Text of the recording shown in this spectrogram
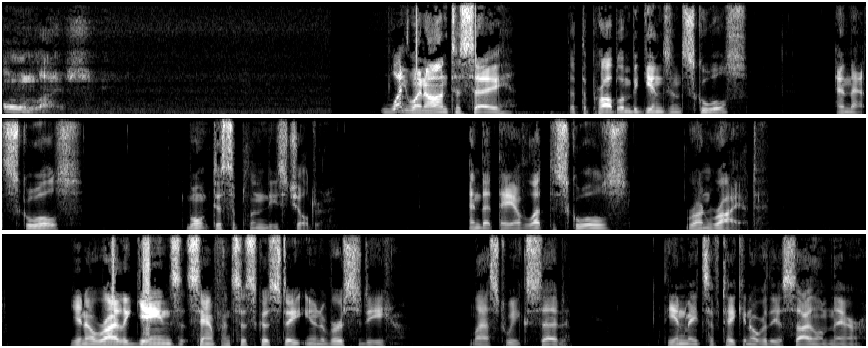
own lives. What? He went on to say that the problem begins in schools and that schools won't discipline these children and that they have let the schools run riot. You know, Riley Gaines at San Francisco State University last week said the inmates have taken over the asylum there.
